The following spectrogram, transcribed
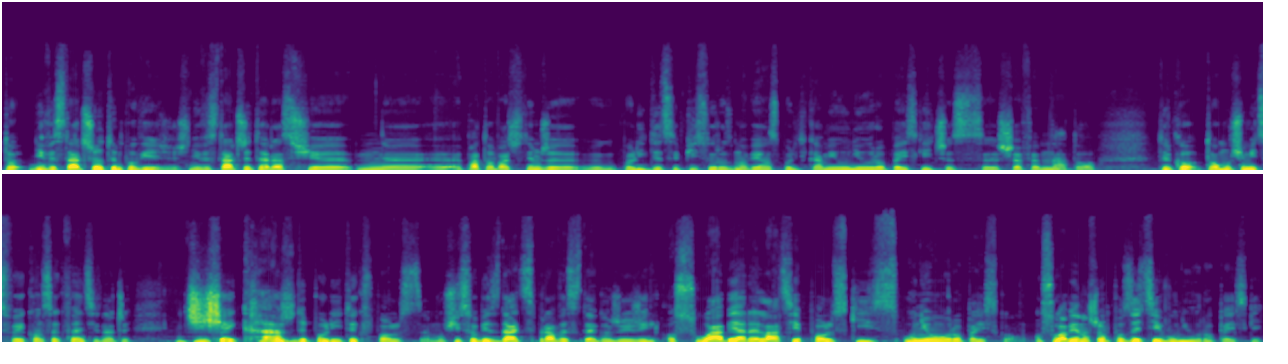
to nie wystarczy o tym powiedzieć, nie wystarczy teraz się mm, e, epatować tym, że y, politycy PiSu rozmawiają z politykami Unii Europejskiej czy z szefem NATO, tylko to musi mieć swoje konsekwencje. Znaczy, dzisiaj każdy polityk w Polsce musi sobie zdać sprawę z tego, że jeżeli osłabia relacje Polski z Unią Europejską, osłabia naszą pozycję w Unii Europejskiej,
